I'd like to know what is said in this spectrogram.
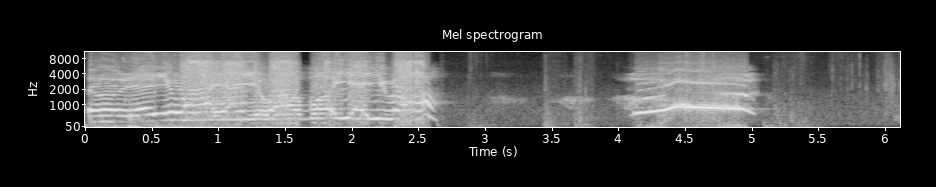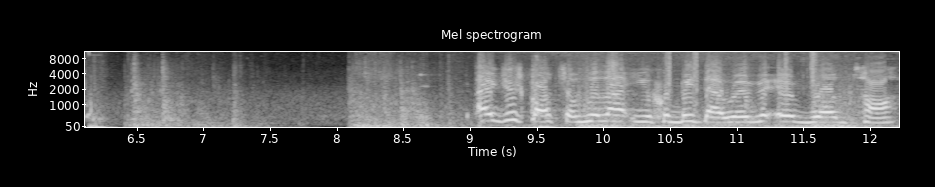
Oh, yeah you are, yeah you are, boy, yeah you are! Oh, I just got something that you could be there with in one tap.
